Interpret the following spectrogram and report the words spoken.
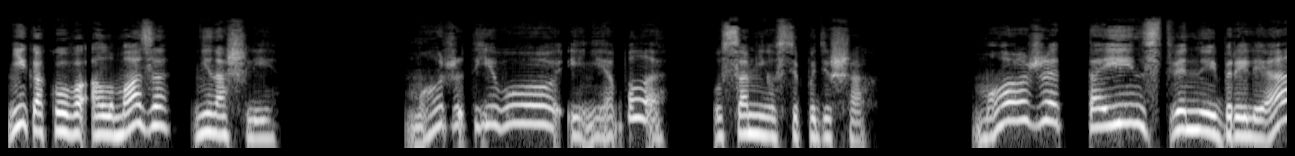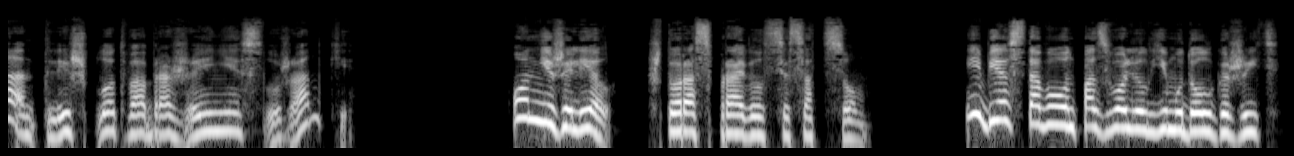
никакого алмаза не нашли. «Может, его и не было?» — усомнился падишах. Может, таинственный бриллиант — лишь плод воображения служанки? Он не жалел, что расправился с отцом. И без того он позволил ему долго жить.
